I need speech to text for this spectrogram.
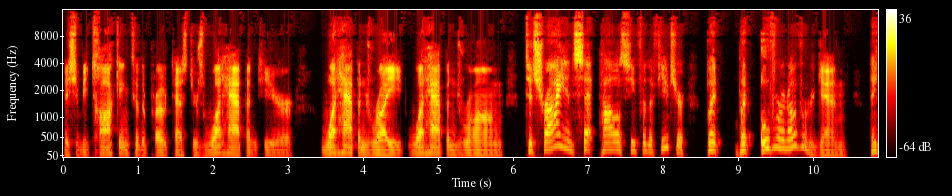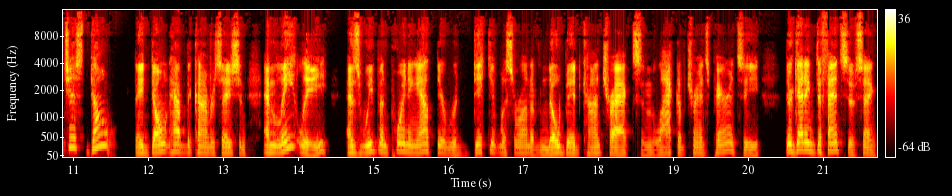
they should be talking to the protesters what happened here, what happened right, what happened wrong to try and set policy for the future. But but over and over again, they just don't. They don't have the conversation. And lately, as we've been pointing out, their ridiculous run of no bid contracts and lack of transparency, they're getting defensive, saying,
